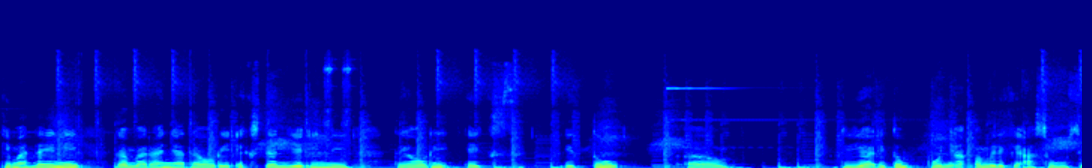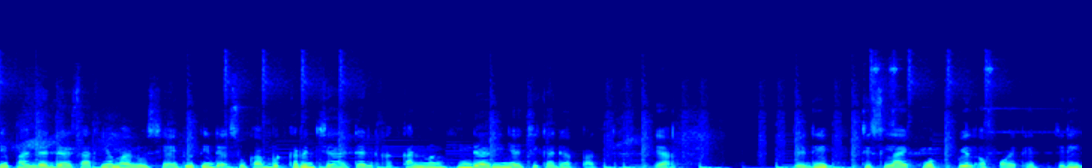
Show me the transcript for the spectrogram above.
Gimana ini gambarannya teori X dan Y ini? Teori X itu uh, dia itu punya memiliki asumsi pada dasarnya manusia itu tidak suka bekerja dan akan menghindarinya jika dapat ya. Jadi dislike work will avoid it. Jadi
